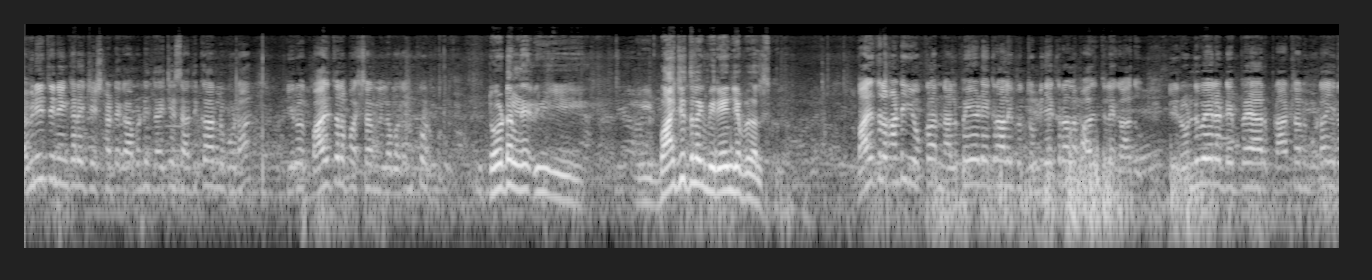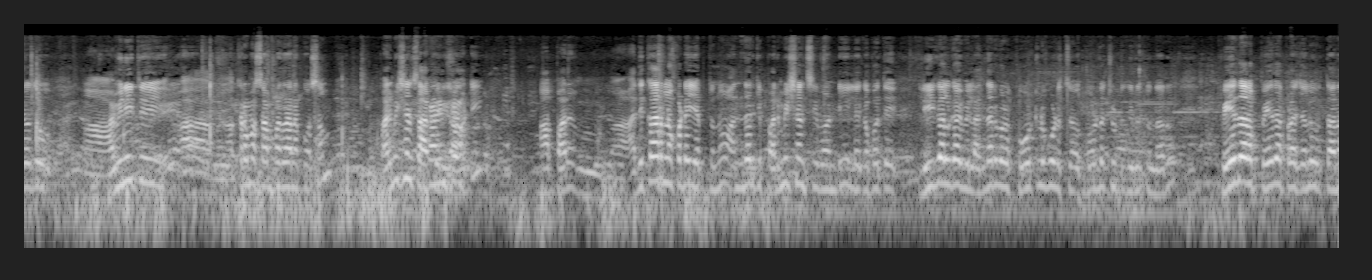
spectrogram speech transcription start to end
అవినీతిని ఎంకరేజ్ చేసినట్టు కాబట్టి దయచేసి అధికారులు కూడా ఈరోజు బాధితుల పక్షాన్ని నిలబడాలని కోరుకుంటున్నాను టోటల్గా ఈ ఈ బాధ్యతలకు మీరు ఏం చెప్పదలుచుకున్నారు? బాధితులు అంటే ఈ యొక్క నలభై ఏడు ఎకరాలు ఇప్పుడు తొమ్మిది ఎకరాల బాధితులే కాదు. ఈ రెండు వేల డెబ్బై ఆరు ప్లాట్లను కూడా ఈరోజు అవినీతి అక్రమ సంపాదన కోసం పర్మిషన్స్ ఆపింది కాబట్టి ఆ పర్ అధికారులు ఒకటే చెప్తున్నాం. అందరికీ పర్మిషన్స్ ఇవ్వండి. లేకపోతే లీగల్గా వీళ్ళందరూ కూడా కోర్టులు కూడా కోర్టు కోర్టుల చుట్టూ తిరుగుతున్నారు. పేద పేద ప్రజలు తన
